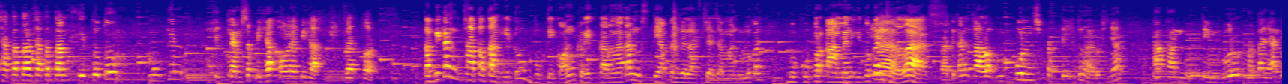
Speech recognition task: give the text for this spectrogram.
Catatan-catatan itu tuh mungkin diklaim sepihak oleh pihak Flat Earth. Tapi kan catatan itu bukti konkret karena kan setiap penjelajah zaman dulu kan buku perkamen itu kan Iya. jelas Berarti kan kalau pun seperti itu harusnya akan timbul pertanyaan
